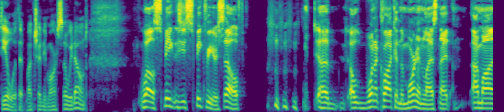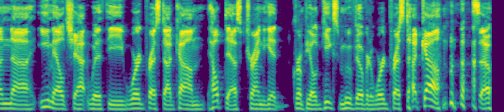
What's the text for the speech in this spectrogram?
deal with it much anymore, so we don't. Well, speak you speak for yourself. uh, one o'clock in the morning last night, I'm on uh, email chat with the WordPress.com help desk trying to get grumpy old geeks moved over to WordPress.com. so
